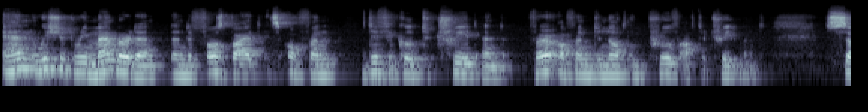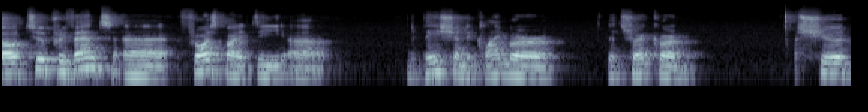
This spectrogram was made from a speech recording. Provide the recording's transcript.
and we should remember that, that the frostbite is often difficult to treat and very often do not improve after treatment so to prevent uh, frostbite the uh, the patient the climber the trekker should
